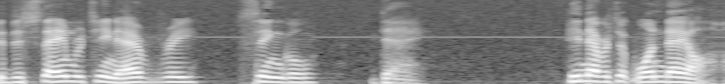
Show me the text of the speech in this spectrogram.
did the same routine every single day. He never took one day off.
